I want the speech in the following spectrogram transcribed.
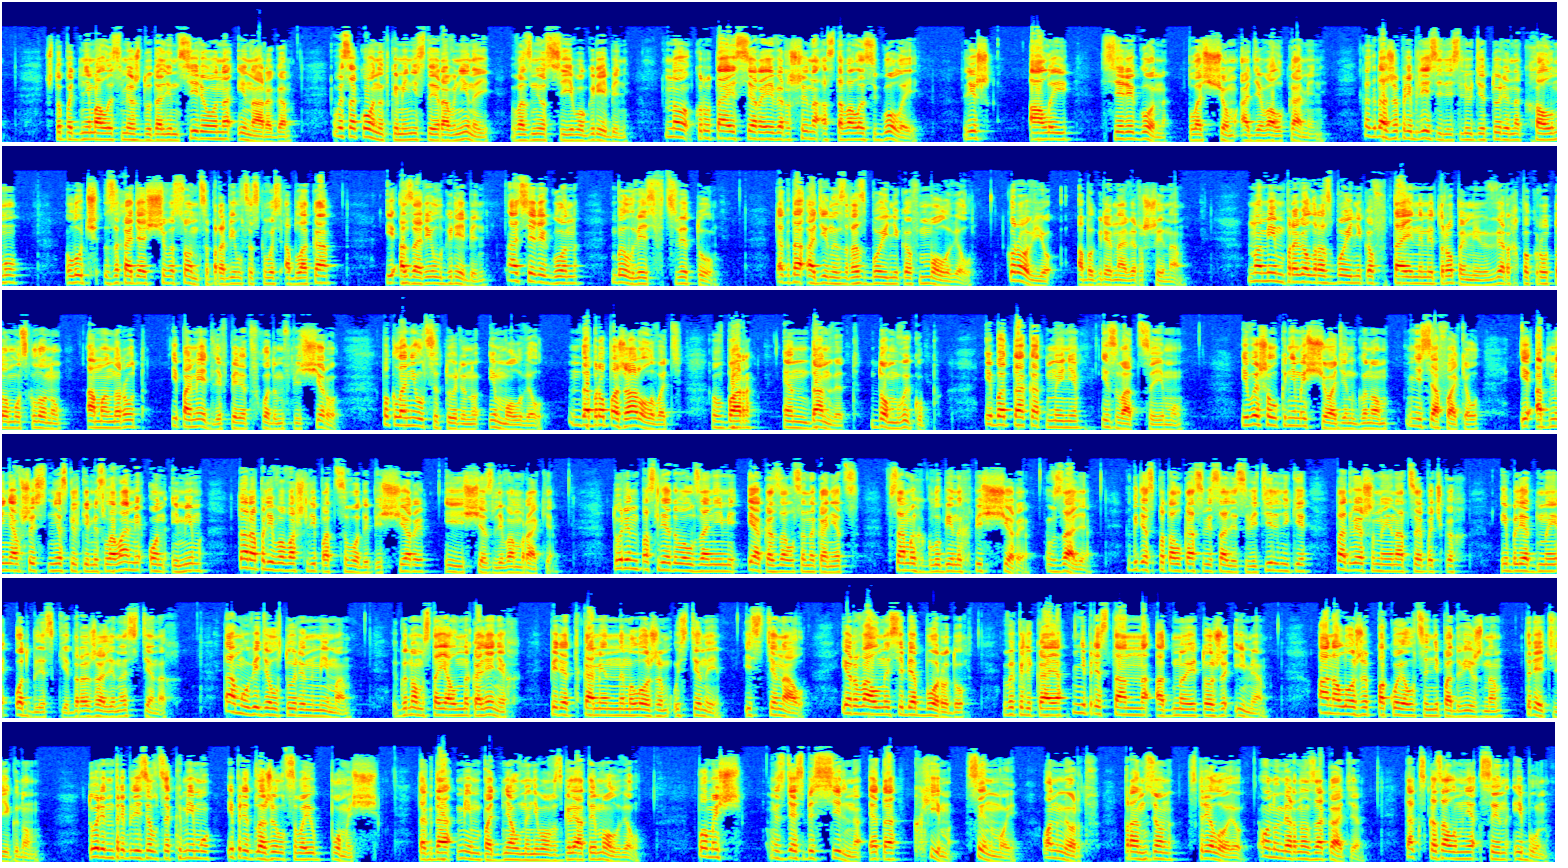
что поднималось между долин Сириона и Нарога. Высоко над каменистой равниной вознесся его гребень, но крутая серая вершина оставалась голой. Лишь алый серегон плащом одевал камень. Когда же приблизились люди Турина к холму, луч заходящего солнца пробился сквозь облака и озарил гребень, а серегон был весь в цвету. Тогда один из разбойников молвил, кровью обогрена вершина. Но Мим провел разбойников тайными тропами вверх по крутому склону Аманрут и, помедлив перед входом в пещеру, поклонился Турину и молвил «Добро пожаловать в бар Энданвет, дом выкуп, ибо так отныне и зваться ему». И вышел к ним еще один гном, неся факел, и, обменявшись несколькими словами, он и Мим торопливо вошли под своды пещеры и исчезли во мраке. Турин последовал за ними и оказался, наконец, в самых глубинах пещеры, в зале, где с потолка свисали светильники, подвешенные на цепочках, и бледные отблески дрожали на стенах. Там увидел Турин мимо. Гном стоял на коленях перед каменным ложем у стены и стенал, и рвал на себе бороду, выкликая непрестанно одно и то же имя. А на ложе покоился неподвижно третий гном. Турин приблизился к Миму и предложил свою помощь. Тогда Мим поднял на него взгляд и молвил. «Помощь здесь бессильна. Это Кхим, сын мой. Он мертв, пронзен стрелою. Он умер на закате». Так сказал мне сын Ибун.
